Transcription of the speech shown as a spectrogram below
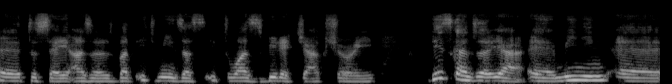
uh, to say others, but it means that it was village actually. These kinds of, yeah, uh, meaning uh,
